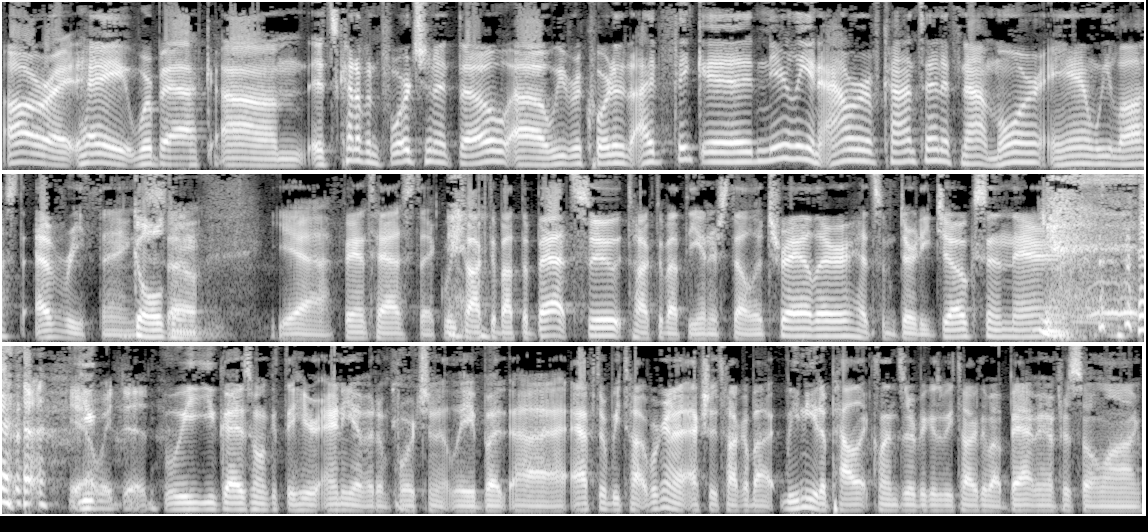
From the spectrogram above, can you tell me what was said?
All right. Hey, we're back. Um, it's kind of unfortunate though. Uh, we recorded, I think, uh, nearly an hour of content, if not more, and we lost everything. Golden. So, yeah, fantastic. We talked about the bat suit, talked about the Interstellar trailer, had some dirty jokes in there. Yeah, You- we did. We, you guys won't get to hear any of it, unfortunately. But uh, after we talk, we're going to actually talk about. We need a palate cleanser because we talked about Batman for so long.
